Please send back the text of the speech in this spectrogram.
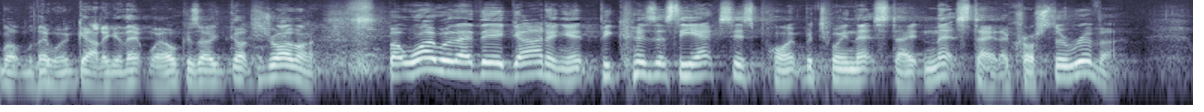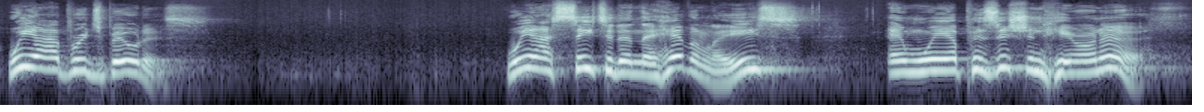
Well, they weren't guarding it that well because I got to drive on it. But why were they there guarding it? Because it's the access point between that state and that state across the river. We are bridge builders. We are seated in the heavenlies and we are positioned here on earth.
